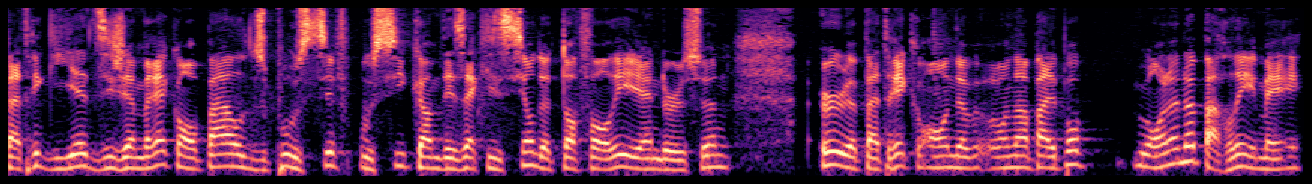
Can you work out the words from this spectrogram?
Patrick dit J'aimerais qu'on parle du positif aussi, comme des acquisitions de Toffoli et Anderson. Eux, le Patrick, on n'en parle pas on en a parlé, mais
